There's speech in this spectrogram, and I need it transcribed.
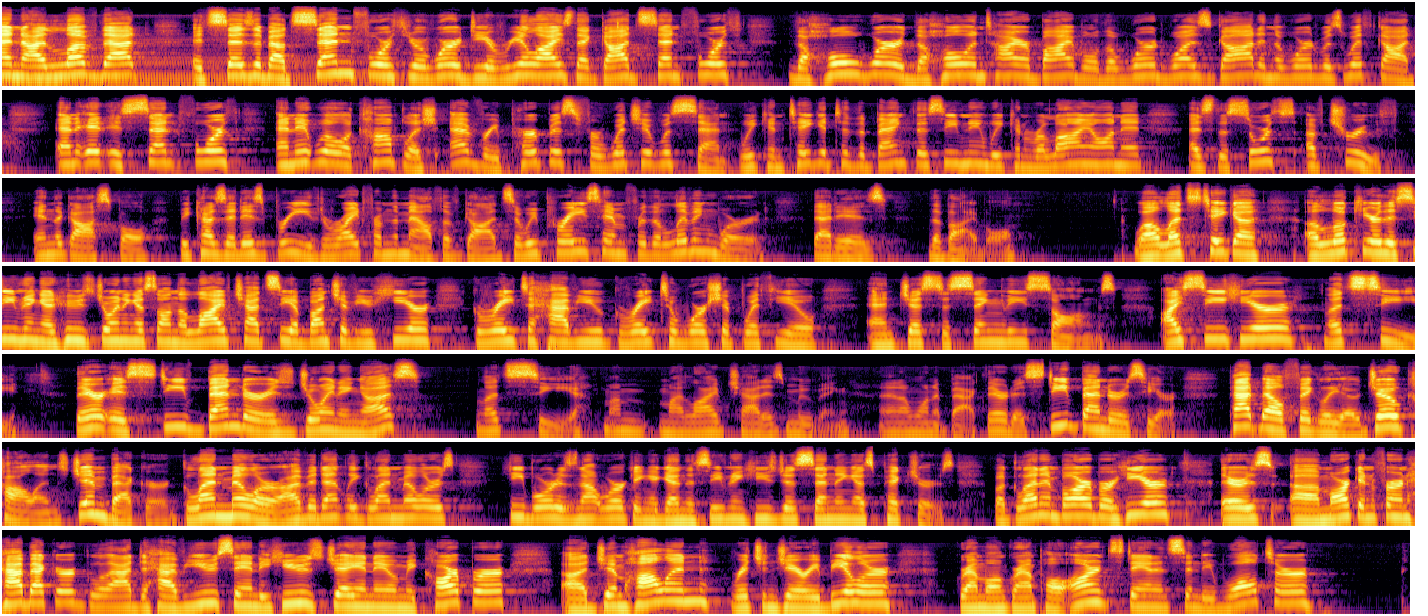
Amen. I love that. It says about send forth your word. Do you realize that God sent forth the whole word, the whole entire Bible? The word was God and the word was with God. And it is sent forth and it will accomplish every purpose for which it was sent. We can take it to the bank this evening. We can rely on it as the source of truth in the gospel because it is breathed right from the mouth of God. So we praise him for the living word that is the Bible. Well, let's take a, a look here this evening at who's joining us on the live chat. See a bunch of you here. Great to have you. Great to worship with you and just to sing these songs. I see here, let's see. There is Steve Bender is joining us. Let's see. My, my live chat is moving and I want it back. There it is. Steve Bender is here. Pat Belfiglio, Joe Collins, Jim Becker, Glenn Miller. Evidently, Glenn Miller's keyboard is not working again this evening. He's just sending us pictures. But Glenn and Barb are here. There's uh, Mark and Fern Habecker. Glad to have you. Sandy Hughes, Jay and Naomi Carper, uh, Jim Holland, Rich and Jerry Beeler, Grandma and Grandpa Arndt, Stan and Cindy Walter,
